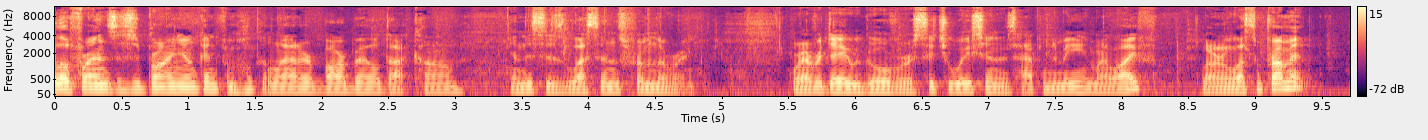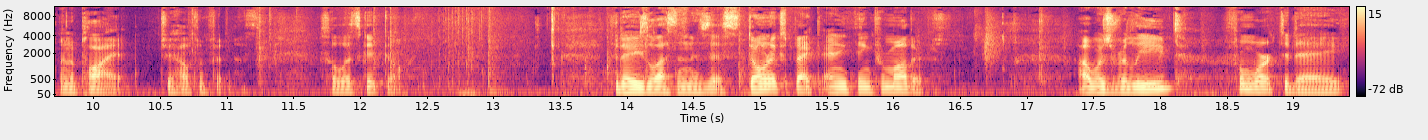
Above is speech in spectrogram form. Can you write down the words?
Hello, friends. This is Brian Yunkin from hookandladderbarbell.com, and this is Lessons from the Ring, where every day we go over a situation that's happened to me in my life, learn a lesson from it, and apply it to health and fitness. So let's get going. Today's lesson is this don't expect anything from others. I was relieved from work today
